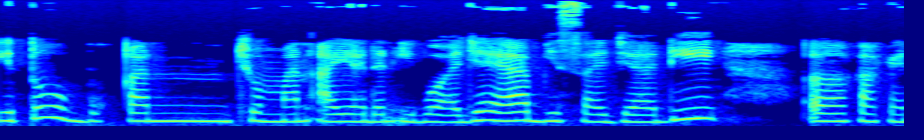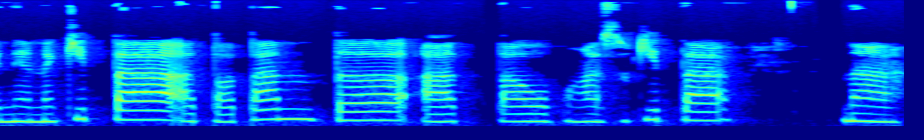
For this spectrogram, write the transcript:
Itu bukan cuman ayah dan ibu aja ya, bisa jadi uh, kakek nenek kita atau tante atau pengasuh kita. Nah,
